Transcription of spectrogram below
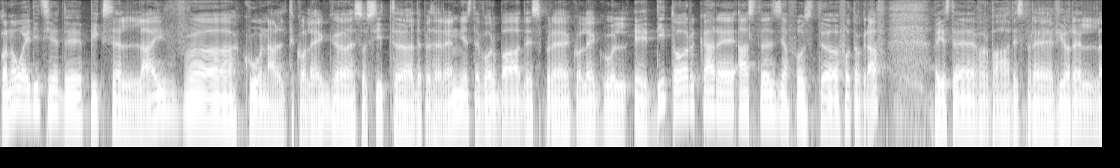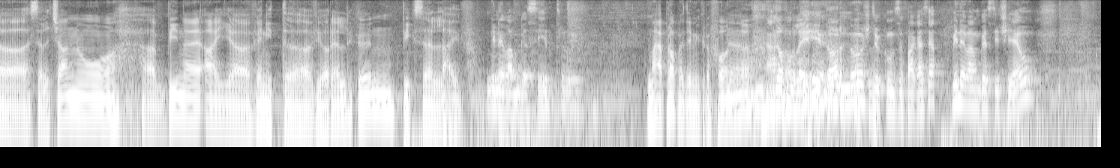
O nouă ediție de Pixel Live uh, cu un alt coleg uh, sosit uh, de pe teren. Este vorba despre colegul editor care astăzi a fost fotograf. Este vorba despre Viorel Selceanu. Bine ai venit, Viorel, în Pixel Live. Bine v-am găsit. Mai aproape de microfon, domnule editor. nu știu cum să fac asta. Bine v-am găsit și eu.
